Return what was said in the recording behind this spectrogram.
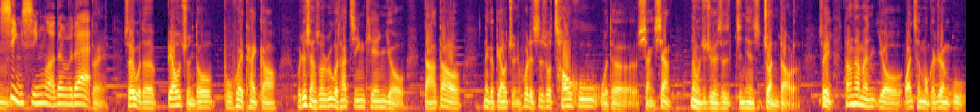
信心了，嗯、对不对？对，所以我的标准都不会太高。我就想说，如果他今天有达到。那个标准，或者是说超乎我的想象，那我就觉得是今天是赚到了。所以，当他们有完成某个任务，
